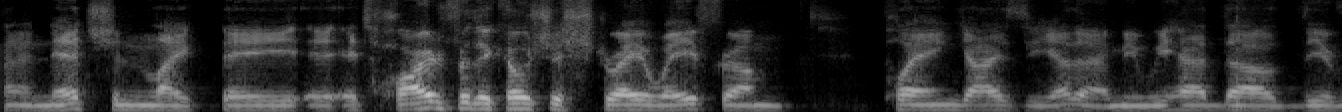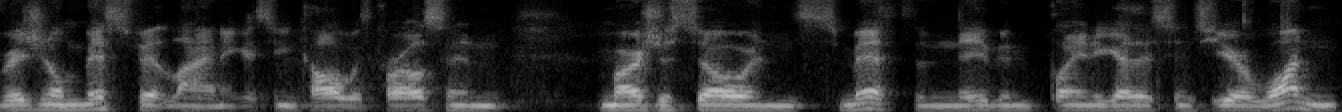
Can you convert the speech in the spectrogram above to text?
Kind of niche, and like they, it's hard for the coach to stray away from playing guys together. I mean, we had the the original misfit line, I guess you can call it, with Karlsson Marchessault and Smith, and they've been playing together since year one,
